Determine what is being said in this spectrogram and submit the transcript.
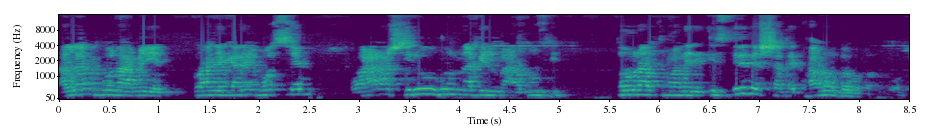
আল্লাহ রাব্বুল আমিন কোরআনে কারিমে বলছেন ওয়া শিরুহুন্না বিল মারুফি তোমরা তোমাদের স্ত্রীদের সাথে ভালো ব্যবহার করো।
